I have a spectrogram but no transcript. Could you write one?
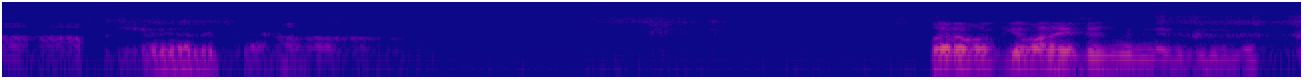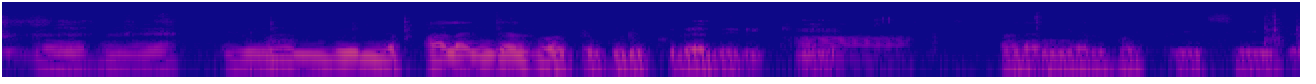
ஆஹா. வேற முக்கியமான ஐட்டம் என்ன இருக்குது? வேற இது வந்து இந்த பழங்கள் போட்டு கொடுக்கறது இருக்கு பழங்கள் போட்டு செய்யுது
